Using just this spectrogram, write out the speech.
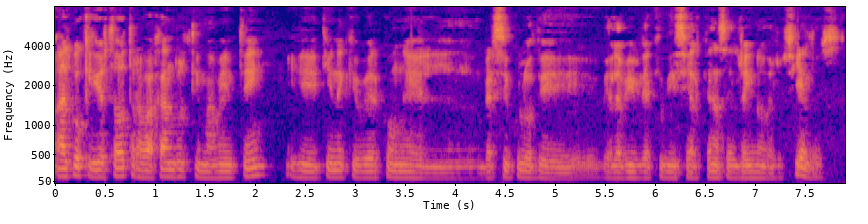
algo que yo he estado trabajando últimamente tiene que ver con el versículo de, la Biblia que dice alcanza el reino de los cielos.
